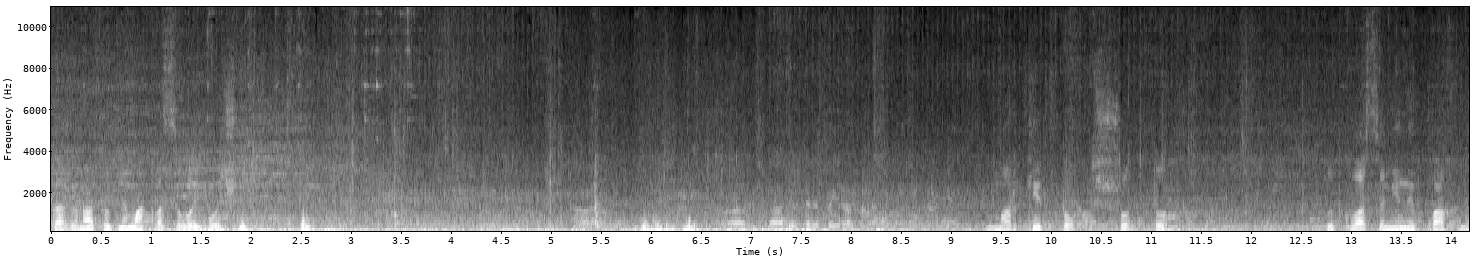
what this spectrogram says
сказано, а тут нема квасової бочки. Маркетоп. Що то? Тут квасом і не пахне.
